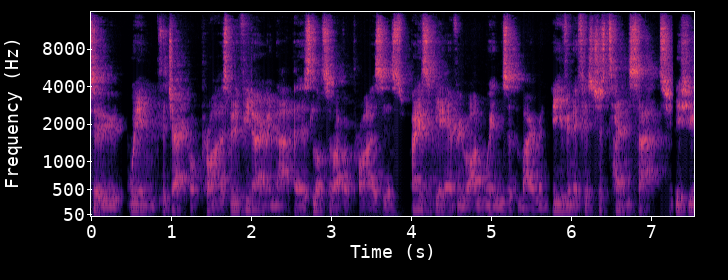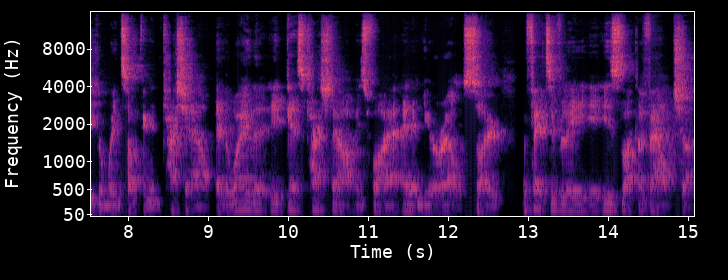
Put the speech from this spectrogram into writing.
to win the jackpot prize. But if you don't win that, there's lots of other prizes. Basically, everyone wins at the moment, even if it's just 10 sats. If you can win something and cash it out. And the way that it gets cashed out is via LNURL. So effectively it is like a voucher.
